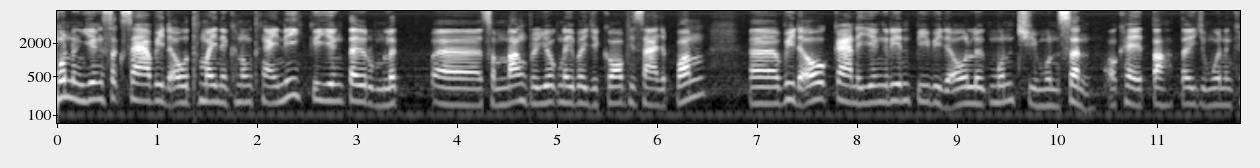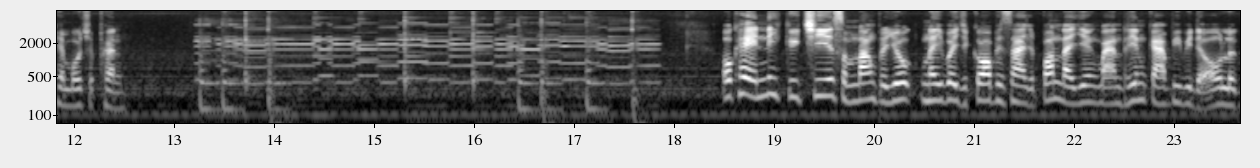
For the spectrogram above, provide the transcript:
មុននឹងយើងសិក្សាវីដេអូថ្មីនៅក្នុងថ្ងៃនេះគឺយើងទៅរំលឹកសំណង់ប្រយោគនៃវេយ្យាករណ៍ភាសាជប៉ុនវីដេអូការដែលយើងរៀនពីវីដេអូលើកមុនជាមុនសិនokay តោះទៅជាមួយនឹង Cambo Japan okay នេះគឺជាសំណង់ប្រយោគនៃវេយ្យាករណ៍ភាសាជប៉ុនដែលយើងបានរៀនកាលពីវីដេអូលើក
